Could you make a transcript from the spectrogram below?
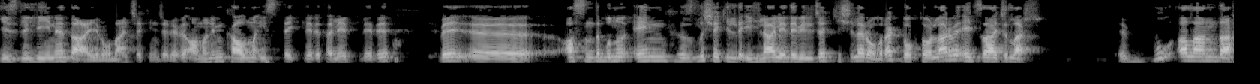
gizliliğine dair olan çekinceleri, anonim kalma istekleri, talepleri ve aslında bunu en hızlı şekilde ihlal edebilecek kişiler olarak doktorlar ve eczacılar. Bu alanda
